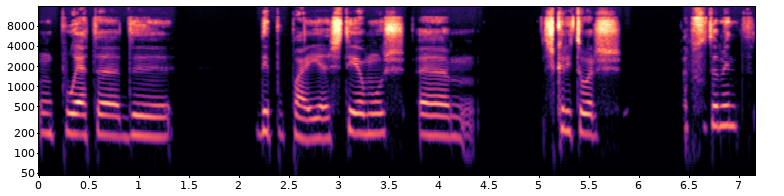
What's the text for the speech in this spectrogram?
um poeta de, de epopeias, temos um, escritores absolutamente.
